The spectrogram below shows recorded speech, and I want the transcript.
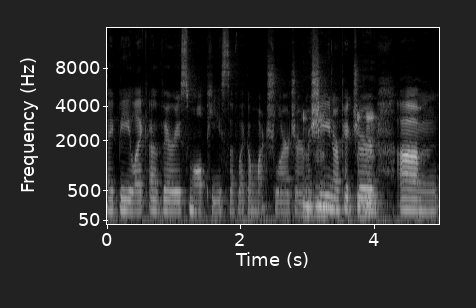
might be like a very small piece of like a much larger mm-hmm. machine or picture mm-hmm. um,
